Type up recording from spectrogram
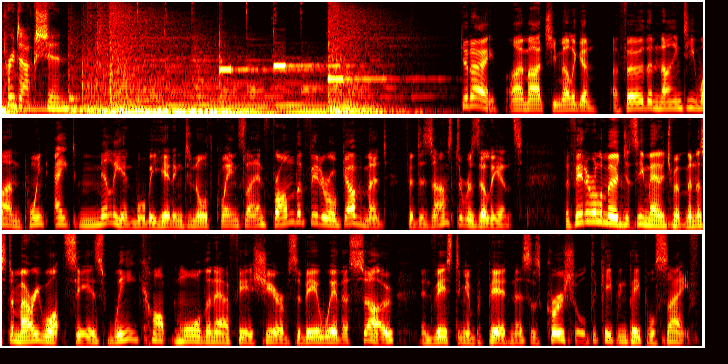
production. G'day, I'm Archie Milligan. A further 91.8 million will be heading to North Queensland from the federal government for disaster resilience. The Federal Emergency Management Minister Murray Watt says we cop more than our fair share of severe weather, so investing in preparedness is crucial to keeping people safe.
